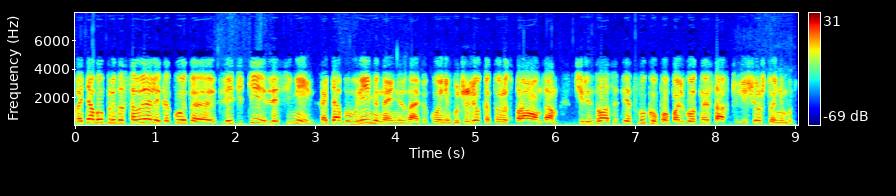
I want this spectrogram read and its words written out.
Хотя бы предоставляли какое-то для детей, для семей, хотя бы временное, не знаю, какое-нибудь жилье, которое с правом там через 20 лет выкупа по льготной ставке или еще что-нибудь.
